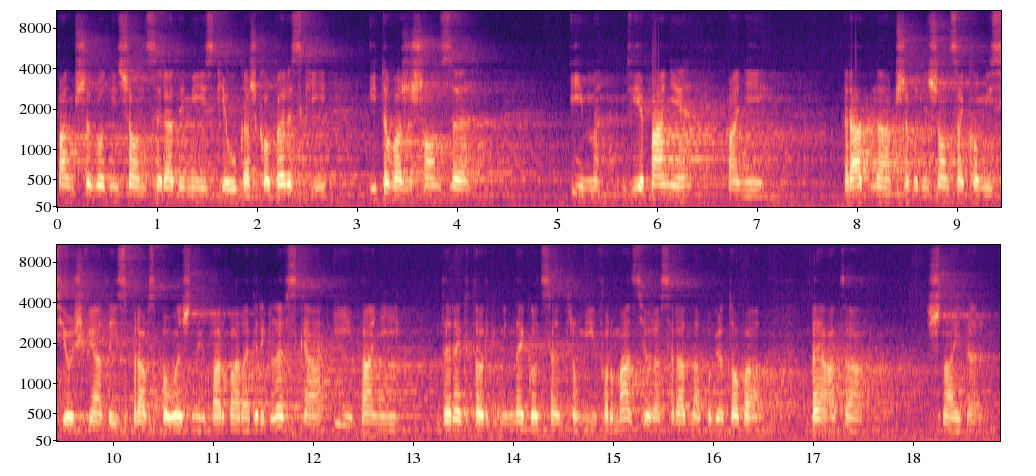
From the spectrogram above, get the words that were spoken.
pan przewodniczący Rady Miejskiej Łukasz Koperski i towarzyszące im dwie panie, pani radna, przewodnicząca Komisji Oświaty i Spraw Społecznych Barbara Gryglewska i pani dyrektor Gminnego Centrum Informacji oraz radna powiatowa Beata Schneider.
